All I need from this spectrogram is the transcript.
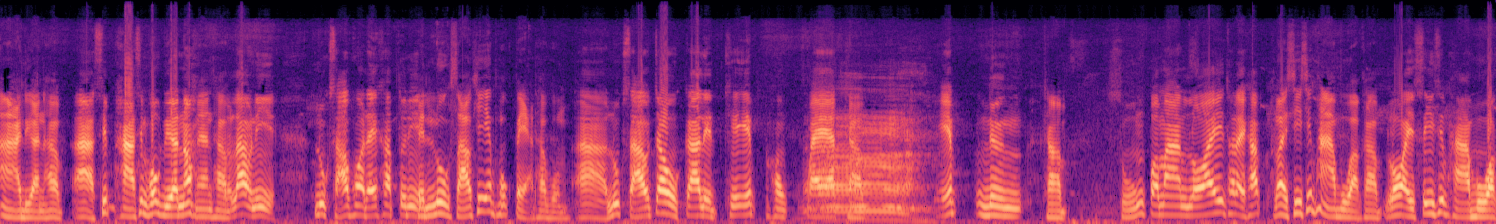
ห้าเดือนครับอ่าสิบห้าสิบหกเดือนเนาะแม่นครับเล่านี่ลูกสาวพอได้ครับตัวนี้เป็นลูกสาวที่ F68 ครับผมอ่าลูกสาวเจ้ากาเลต KF 68 ครับ F1 ครับสูงประมาณร้อยเท่าไหร่ครับร้อยสี่สิบห้าบวกครับร้อยสี่สิบห้าบวก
